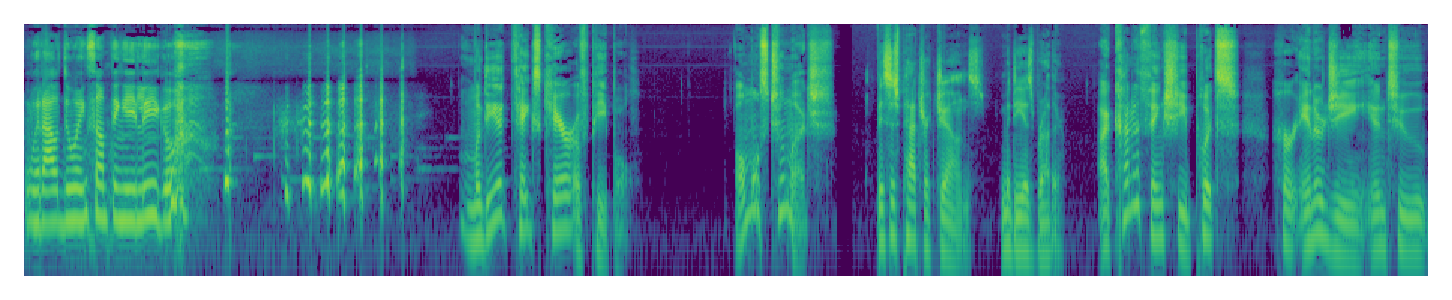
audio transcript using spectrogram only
without doing something illegal. Medea takes care of people almost too much. This is Patrick Jones, Medea's brother. I kind of think she puts her energy into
